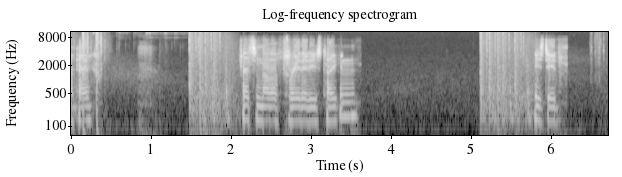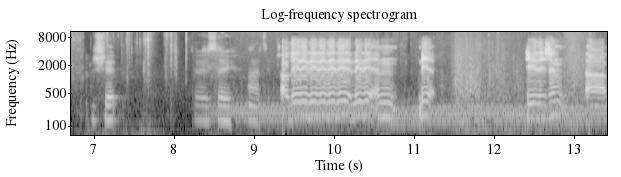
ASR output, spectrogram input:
Okay. That's another three that he's taken. He's dead. Shit. So see. Oh. Oh, there, there, there, there, there, there, there, and there. There, there's him. Uh,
